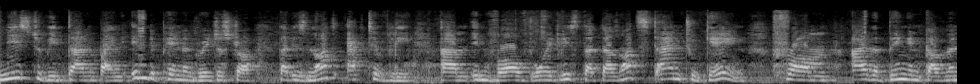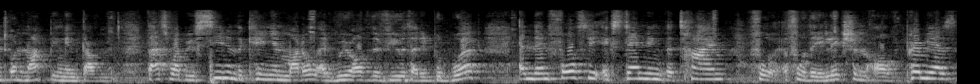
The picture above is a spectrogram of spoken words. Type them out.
needs to be done by an independent registrar that is not actively um, involved, or at least that does not stand to gain from either being in government or not being in government. That's what we've seen in the Kenyan model, and we're of the view that it would work. And then, fourthly, extending the time for for the election of premiers,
